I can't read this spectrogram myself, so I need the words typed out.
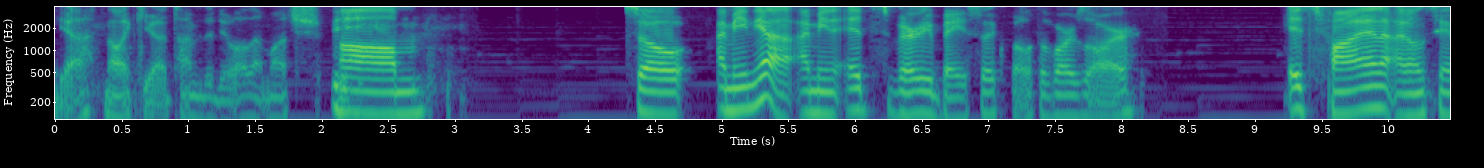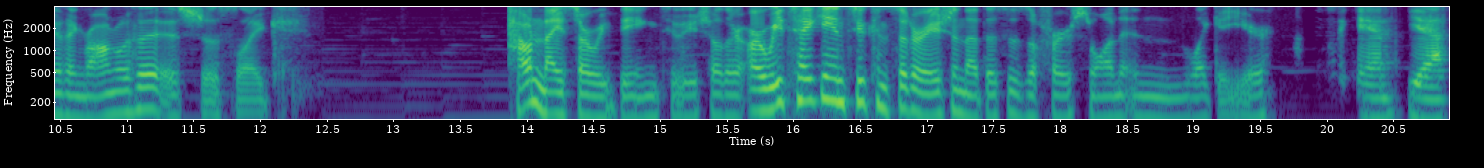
yeah, not like you had time to do all that much. Um, so I mean, yeah, I mean it's very basic. Both of ours are it's fine. I don't see anything wrong with it. It's just like how nice are we being to each other? Are we taking into consideration that this is the first one in like a year? I can, yeah.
